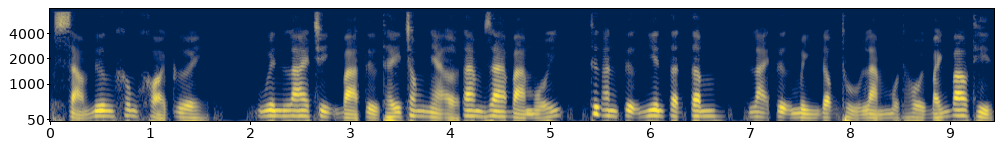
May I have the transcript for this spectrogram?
Xảo nương không khỏi cười. Nguyên lai trịnh bà tử thấy trong nhà ở tam gia bà mối, thức ăn tự nhiên tận tâm, lại tự mình động thủ làm một hồi bánh bao thịt.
